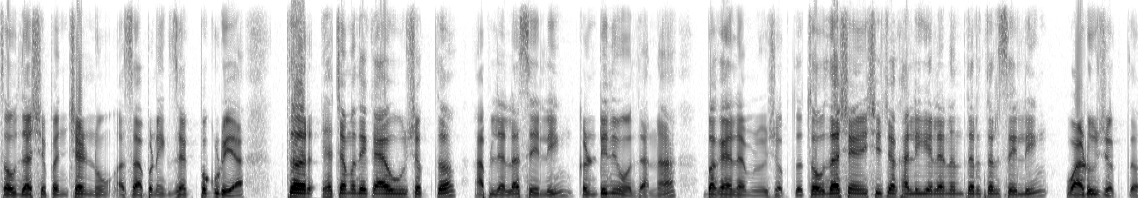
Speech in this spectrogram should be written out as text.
चौदाशे पंच्याण्णव असं आपण एक्झॅक्ट पकडूया तर ह्याच्यामध्ये काय होऊ शकतं? आपल्याला सेलिंग कंटिन्यू होताना बघायला मिळू शकतो. चौदाशे ऐंशीच्या खाली गेल्यानंतर तर सेलिंग वाढू शकतं.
